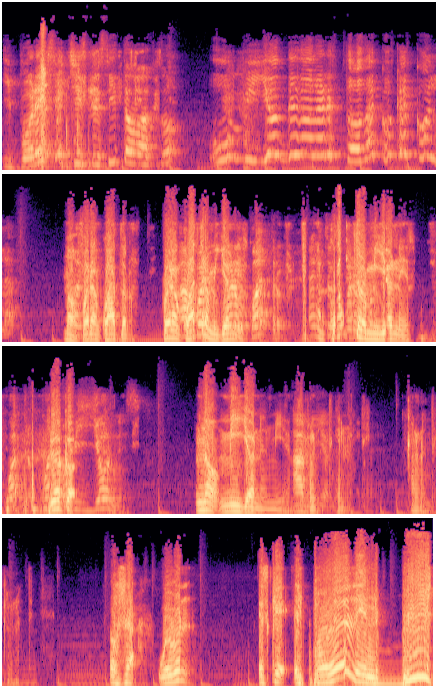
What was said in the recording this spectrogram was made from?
Y por ese chistecito bajó un millón de dólares toda Coca-Cola. No, fueron cuatro. Fueron Ah, cuatro fueron- millones. Fueron cuatro. Ah, entonces cuatro fueron millones. Cuatro, cuatro Loco. billones. No, millones, millones. Ah, millones. cálmate, cálmate. O sea, huevón, es que el poder del bicho.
